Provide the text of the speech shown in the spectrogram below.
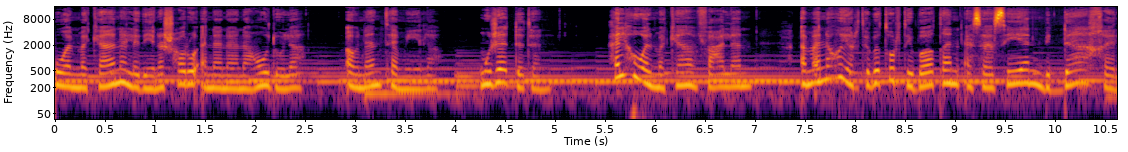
هو المكان الذي نشعر أننا نعود له أو ننتمي له. مجددا هل هو المكان فعلا أم أنه يرتبط ارتباطا اساسيا بالداخل؟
